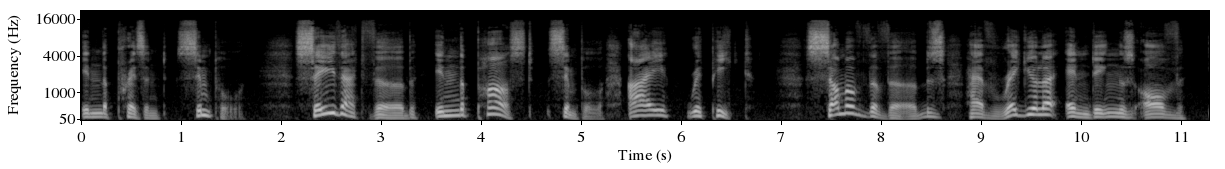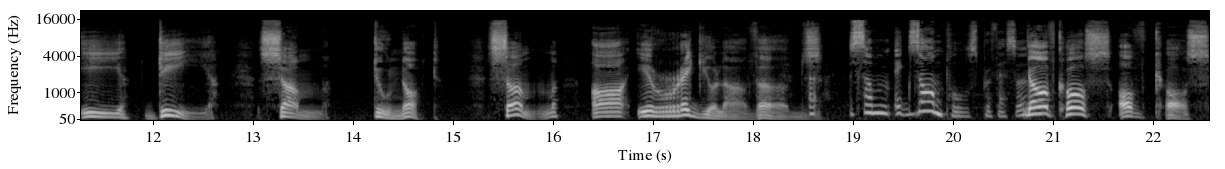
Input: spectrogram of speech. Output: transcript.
in the present simple. Say that verb in the past simple. I repeat. Some of the verbs have regular endings of ed. Some do not. Some are irregular verbs. Some examples, Professor. No, of course, of course.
